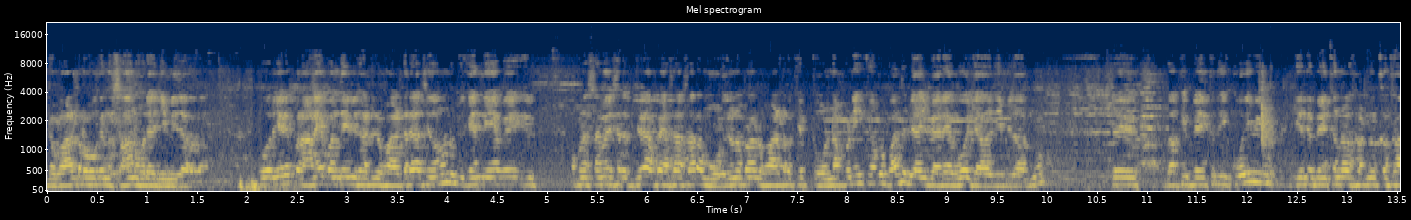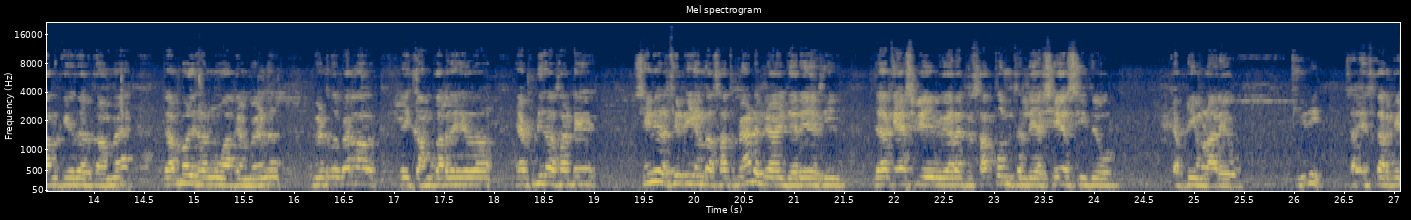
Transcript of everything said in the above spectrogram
ਡਿਫਾਲਟਰ ਹੋ ਕੇ ਨੁਕਸਾਨ ਹੋ ਰਿਹਾ ਜ਼ਿਮੀਦਾਰ ਦਾ। ਹੋਰ ਜਿਹੜੇ ਪੁਰਾਣੇ ਬੰਦੇ ਵੀ ਸਾਡੇ ਡਿਫਾਲਟਰ ਆ, ਅਸੀਂ ਉਹਨਾਂ ਨੂੰ ਵੀ ਕਹਿੰਦੇ ਆ ਵੀ ਆਪਣਾ ਸਮੇਂ ਸਿਰ ਜਿਹੜਾ ਪੈਸਾ ਸਾਰਾ ਮੋੜ ਦੇਣਾ, ਆਪਣਾ ਡਿਫਾਲਟਰ ਫਿਰ ਤੋੜਨਾ ਆਪਣੀ, ਕਿਉਂਕਿ ਵੱਧ ਵਿਆਜ ਪੈ ਰਿਹਾ ਬਹੁਤ ਜ਼ਿਆਦਾ ਜ਼ਿਮੀਦਾਰ ਨੂੰ। ਤੇ ਬਾਕੀ ਬੈਂਕ ਦੀ ਕੋਈ ਵੀ, ਜਿਹਨੇ ਬੈਂਕ ਨਾਲ ਸਾਡੇ ਨਾਲ ਕੰਸਰਨ ਕਿਸੇ ਦਾ ਕੰਮ ਹੈ ਜਦ ਵਾਲੀ ਸਾਨੂੰ ਆ ਕੇ ਮਿਲਣ। ਮਿੰਟ ਤੋਂ ਪਹਿਲਾਂ ਇਹ ਕੰਮ ਕਰ ਰਹੇ ਇਹਦਾ ਐਫਡੀ ਦਾ ਸਾਡੇ ਸੀਨੀਅਰ ਸਿਟੀਜ਼ਨ ਦਾ 7.65 ਵਿਆਜ ਦੇ ਰਹੇ ਅਸੀਂ, ਜਾਂ ਕਿ ਐਸਬੀਆਈ ਵਗੈਰਾ ਤੇ ਸਭ ਤੋਂ ਵੀ ਥੱਲੇ ਆ 680 ਤੇ ਉਹ ਐਫਡੀ ਬਣਾ ਰਹੇ ਹੋ। ਠੀਕ ਜੀ ਇਸ ਕਰਕੇ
